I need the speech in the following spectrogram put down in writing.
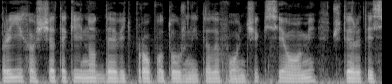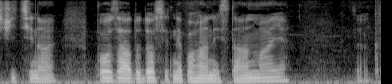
Приїхав ще такий Note 9 Pro потужний телефончик Xiaomi 4000 ціна. Позаду досить непоганий стан має. Так.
